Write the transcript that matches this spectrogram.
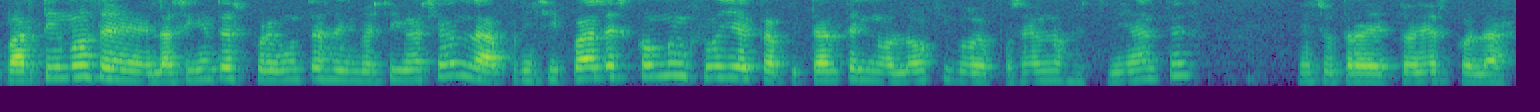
Partimos de las siguientes preguntas de investigación. La principal es cómo influye el capital tecnológico que poseen los estudiantes en su trayectoria escolar.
